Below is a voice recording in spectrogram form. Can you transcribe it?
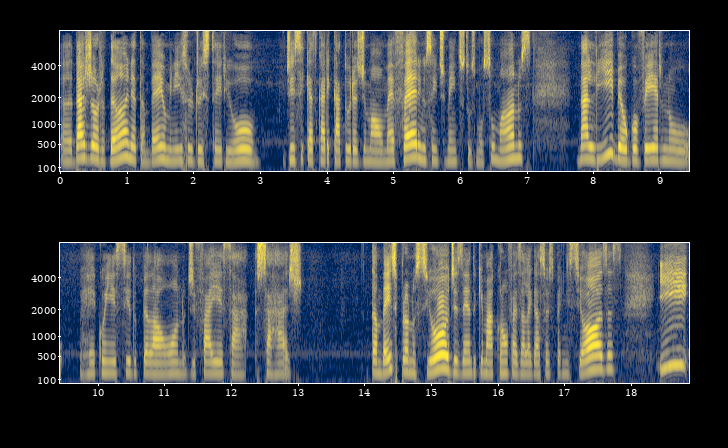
Uh, da Jordânia também, o ministro do Exterior disse que as caricaturas de Maomé ferem os sentimentos dos muçulmanos. Na Líbia, o governo reconhecido pela ONU de Fayez Sarraj também se pronunciou dizendo que Macron faz alegações perniciosas. E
